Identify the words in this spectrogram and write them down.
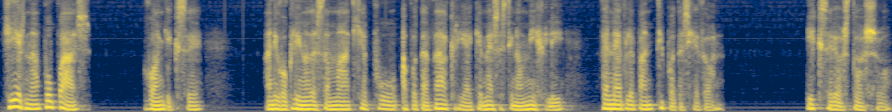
«Γύρνα, πού πας» γόγγιξε ανοιγοκλίνοντας τα μάτια που από τα δάκρυα και μέσα στην ομίχλη δεν έβλεπαν τίποτα σχεδόν. Ήξερε ωστόσο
